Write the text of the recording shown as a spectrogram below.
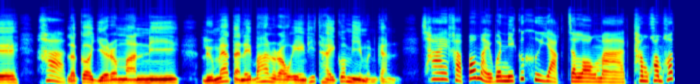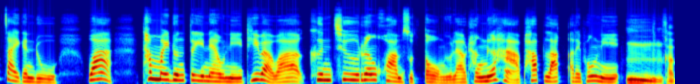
ย์ค่ะ แล้วก็เยอรมนนีหรือแม้แต่ในบ้านเราเองที่ไทยก็มีเหมือนกัน ใช่ค่ะ เป้าหมายวันนี้ก็คืออยากจะลองมาทำความเข้าใจกันดู ว่าทำไมดนตรีแนวนี้ที่แบบว่าขึ้นชื่อเรื่องความสุดโต่งอยู่แล้วทั้งเนื้อหาภาพลักษณ์อะไรพวกนี้ อืมครับ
